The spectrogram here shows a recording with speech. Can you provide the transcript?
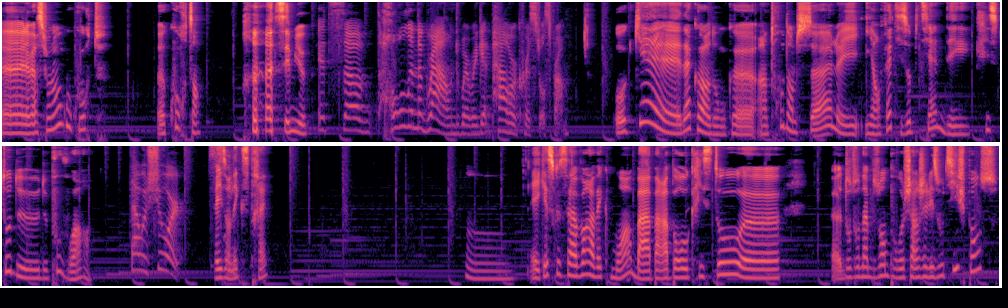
Euh, La version longue ou courte? Euh, Courte, hein. c'est mieux. It's a hole in the ground where we get power crystals from. Ok, d'accord. Donc, euh, un trou dans le sol et, et en fait, ils obtiennent des cristaux de, de pouvoir. That was short. Là, ils en extraient. Hmm. Et qu'est-ce que ça a à voir avec moi? Bah, par rapport aux cristaux euh, euh, dont on a besoin pour recharger les outils, je pense.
